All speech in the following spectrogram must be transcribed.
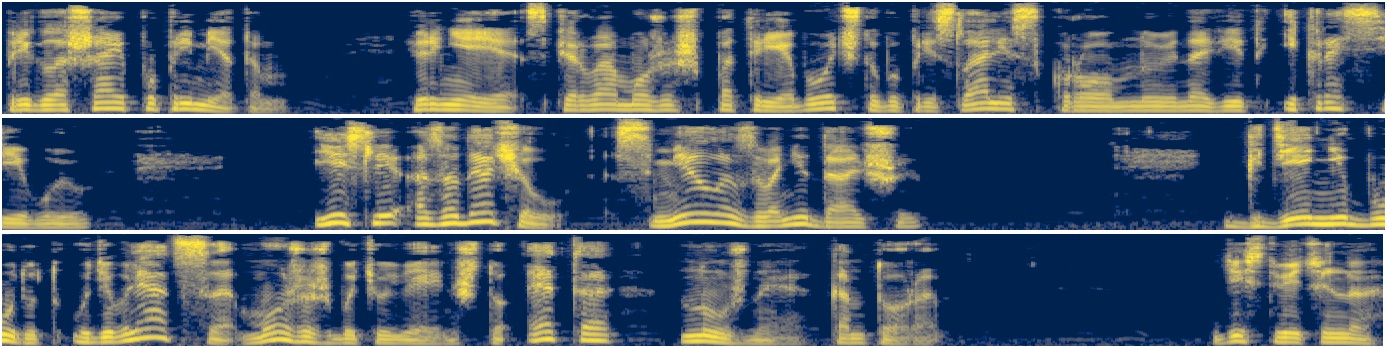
Приглашай по приметам. Вернее, сперва можешь потребовать, чтобы прислали скромную на вид и красивую. Если озадачил, смело звони дальше. Где не будут удивляться, можешь быть уверен, что это нужная контора. Действительно,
